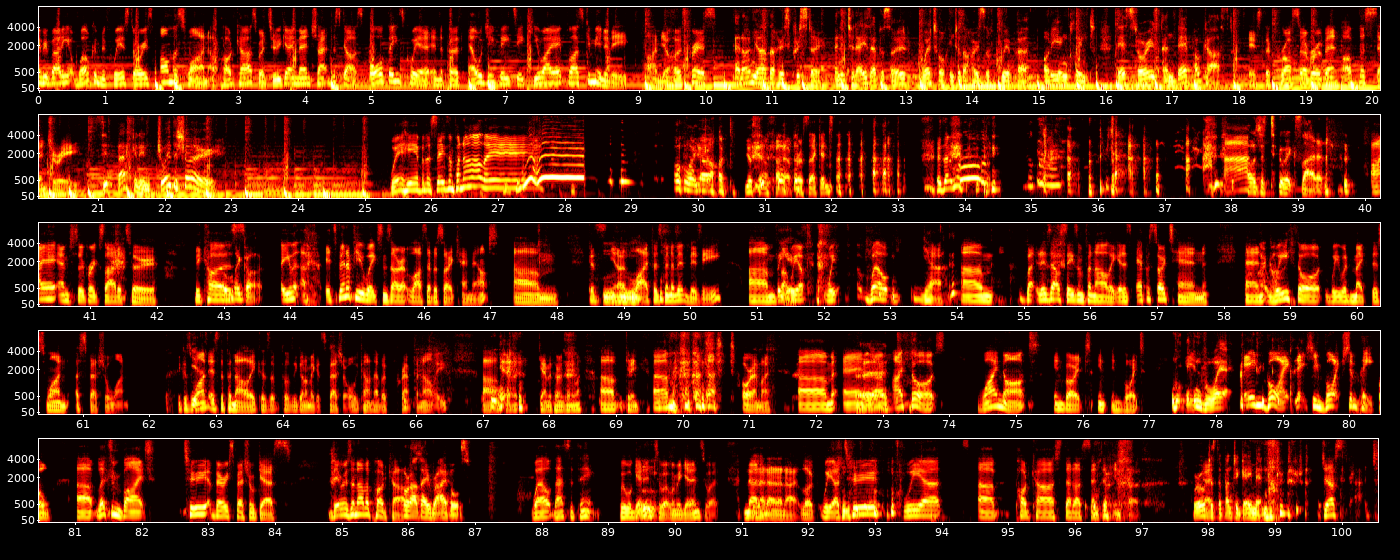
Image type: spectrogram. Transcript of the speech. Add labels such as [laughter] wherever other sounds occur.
Everybody. Welcome to Queer Stories on the Swan, a podcast where two gay men chat and discuss all things queer in the Perth LGBTQIA plus community. I'm your host, Chris. And I'm your other host, Christo. And in today's episode, we're talking to the hosts of Queer Perth, Oddy and Clint, their stories and their podcast. It's the crossover event of the century. Sit back and enjoy the show. We're here for the season finale. Woohoo! Oh my Yeah, god. your sound cut out for a second. [laughs] Is that [laughs] I was just too excited. I am super excited too because Oh because my god. even it's been a few weeks since our last episode came out. Um, because you know Mhm. life has been a bit busy. Um, For but you. we have we well, yeah. Um, but it is our season finale. It is episode ten, Oh and God. we thought we would make this one a special one because Yes. one is the finale because of course we're gonna make it special. We can't have a crap finale. Um, [laughs] Yeah. Game, of, Game of Thrones, anyone? Um, kidding. Um, [laughs] or am I? Um, and um, Uh. I thought, why not invite in, invite [laughs] Envoy. invite? let's invite some people. Uh, let's invite two very special guests. There is another podcast. Or are they rivals? Well, that's the thing. We will get Ooh. into it when we get into it. No, Yeah. no, no, no, no. Look, we are two [laughs] queer uh, podcasts that are centered in Perth. We're all Okay. just a bunch of gay men. Just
